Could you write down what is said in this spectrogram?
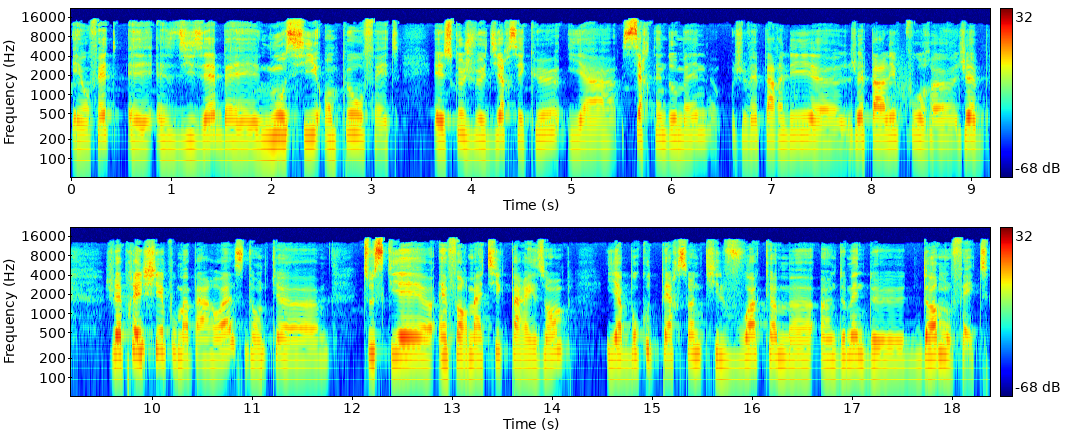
Et au fait, elle, se disait, ben, nous aussi, on peut, au fait. Et ce que je veux dire, c'est qu'il y a certains domaines, je vais parler, je vais parler pour, je vais, je, vais, prêcher pour ma paroisse, donc tout ce qui est informatique, par exemple, il y a beaucoup de personnes qui le voient comme un domaine d'hommes, au fait.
